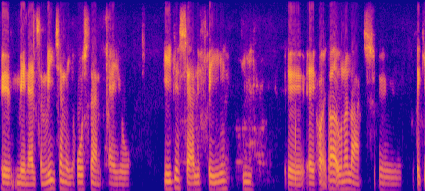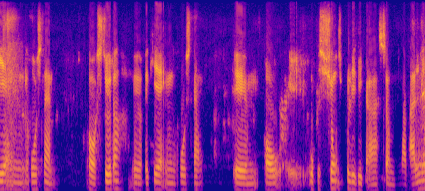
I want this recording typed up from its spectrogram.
Øh, men altså, medierne i Rusland er jo ikke særlig frie. De øh, er i høj grad underlagt øh, regeringen i Rusland og støtter øh, regeringen i Rusland. Øh, og øh, oppositionspolitikere som Navalny,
